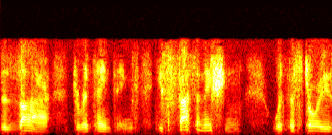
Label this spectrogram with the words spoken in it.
desire to retain things, his fascination with the stories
